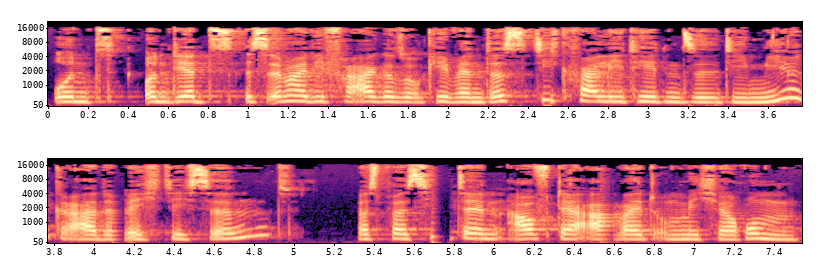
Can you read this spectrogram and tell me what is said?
und, und jetzt ist immer die Frage so, okay, wenn das die Qualitäten sind, die mir gerade wichtig sind, was passiert denn auf der Arbeit um mich herum?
